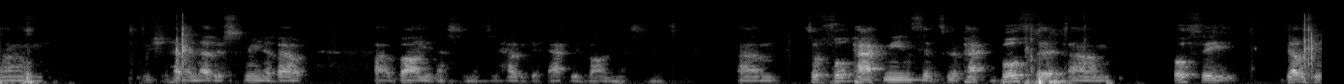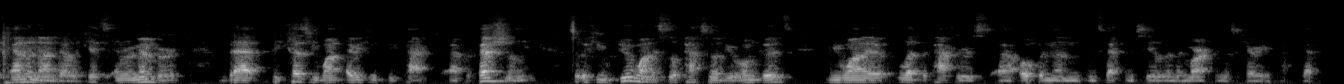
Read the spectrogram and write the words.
um, we should have another screen about uh, volume estimates and how to get accurate volume estimates. Um, so full pack means that it's going to pack both the um, both the delicate and the non-delicates. And remember that because you want everything to be packed uh, professionally, so if you do want to still pack some of your own goods, you want to let the packers uh, open them, inspect them, seal them, and mark them as carrier pack. That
